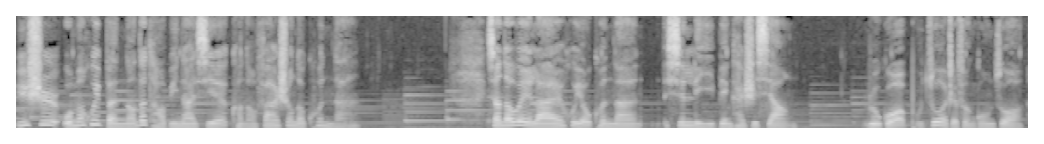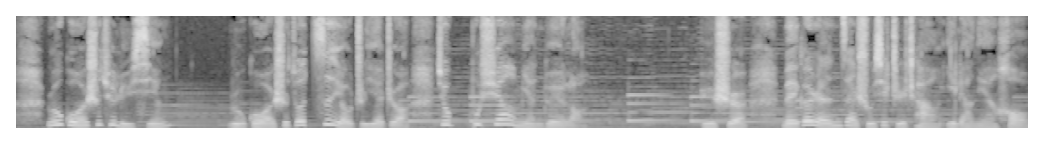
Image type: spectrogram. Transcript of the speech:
于是我们会本能的逃避那些可能发生的困难。想到未来会有困难，心里便开始想：如果不做这份工作，如果是去旅行。如果是做自由职业者，就不需要面对了。于是，每个人在熟悉职场一两年后，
